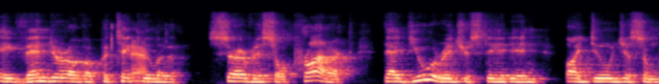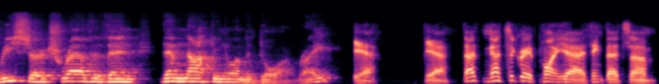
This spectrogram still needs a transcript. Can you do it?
a vendor of a particular yeah. service or product that you were interested in by doing just some research rather than them knocking on the door, right? Yeah. Yeah. That that's a great point. Yeah, I think that's um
